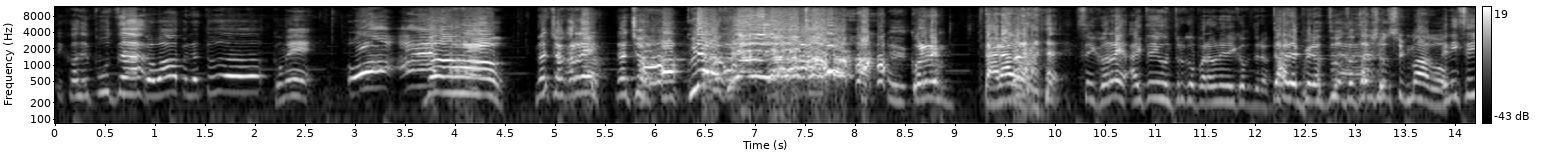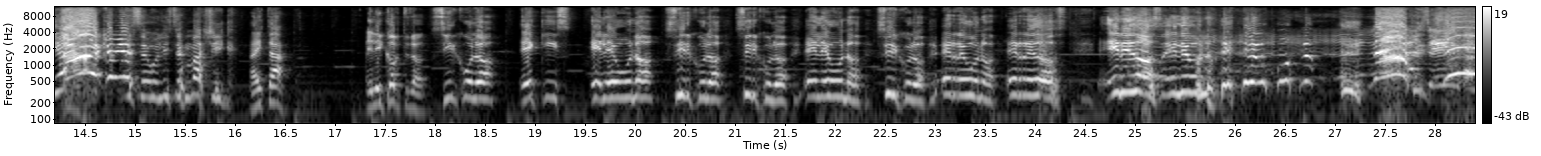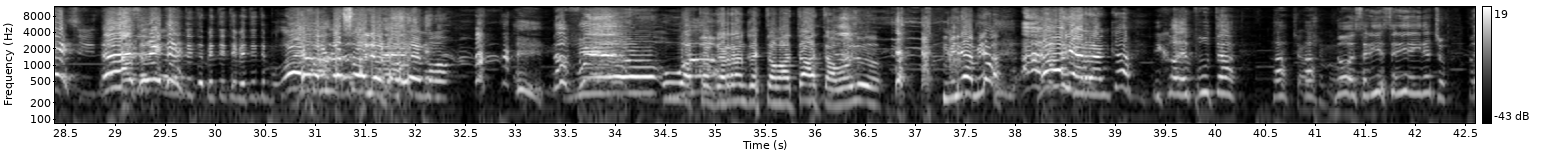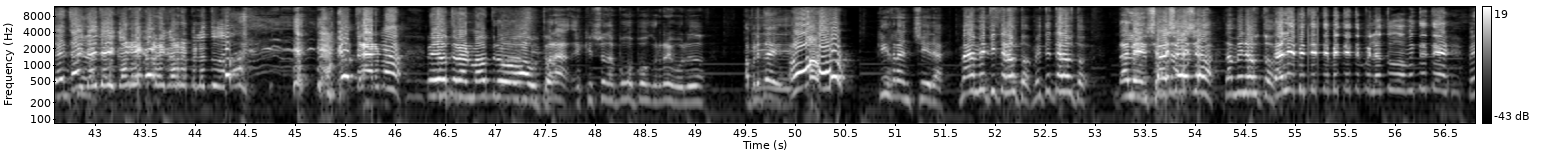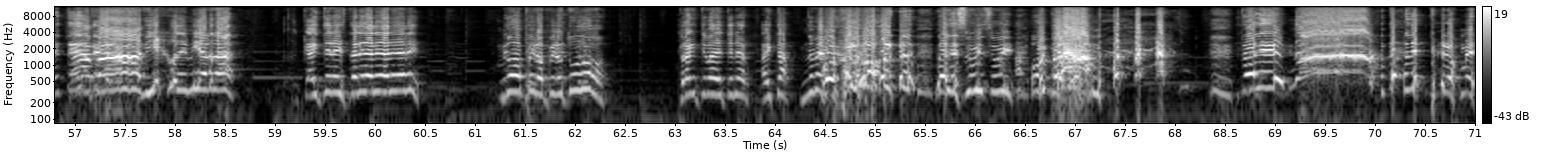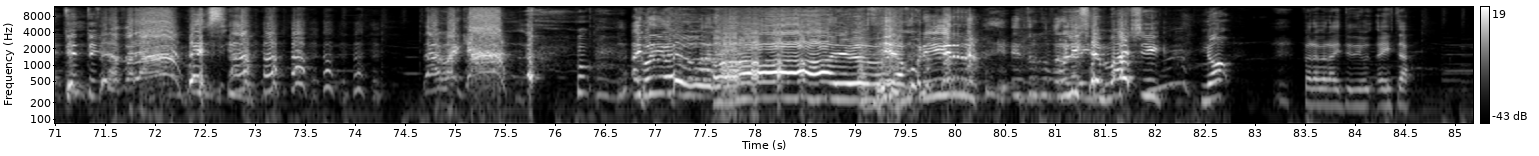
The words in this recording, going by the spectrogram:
¡Hijos de puta! ¡No va, pelotudo! ¡Come! ¡Oh! ¡Ah! ¡No! ¡Nacho, corre! ¡Nacho! Ah. ¡Cuidado, cuidado! ¡Corre, tarado! Sí, corre. Ahí te digo un truco para un helicóptero. Dale, pelotudo, total, yo soy mago. Vení, y ¡Ah! ¡Qué bien! Ese Ulises Magic. Ahí está. Helicóptero, círculo, X, L1, círculo, círculo, L1, círculo, R1, R2, L2, L1, L1. ¡No! ¡Sí! ¡Ah, subiste! Metete, metete, metete. ¡Ay, por uno solo nos vemos! ¡No puedo! Uh, hasta que arranca esta batata, boludo. Mirá, mirá. Dale, arranca. ¡Hijo de puta! Ah, Chao, ah, no, salí, salí de ahí, Nacho. Dale, corre, corre, corre, pelotudo. Busca otra arma. Eh, otra arma, otro auto. pará, es que yo tampoco puedo correr, boludo. Apretá. Eh, ¡Ah! ¿Qué ranchera? ¡Va, metete al auto! ¡Metete al auto! Dale, ya, ya, ya. ¡Dame el auto! Dale, metete, metete, pelotudo, metete, metete. ¡Papá! ¡Viejo de mierda! Ahí tenés, dale, dale, dale, dale. No, pero pelotudo. Espera que te va a detener. Ahí está. No me. Dale, subí, subí. ¡Uy, perdón! ¡Dale! ¡No! ¡Dale, pero metete! ¡Pero pará! ¡Arranca! Ahí te Con- digo el truco para- ¡Ay, voy a morir! El truco para la ¡Ulises vida. Magic! No. Para, para, ahí te digo. Ahí está.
